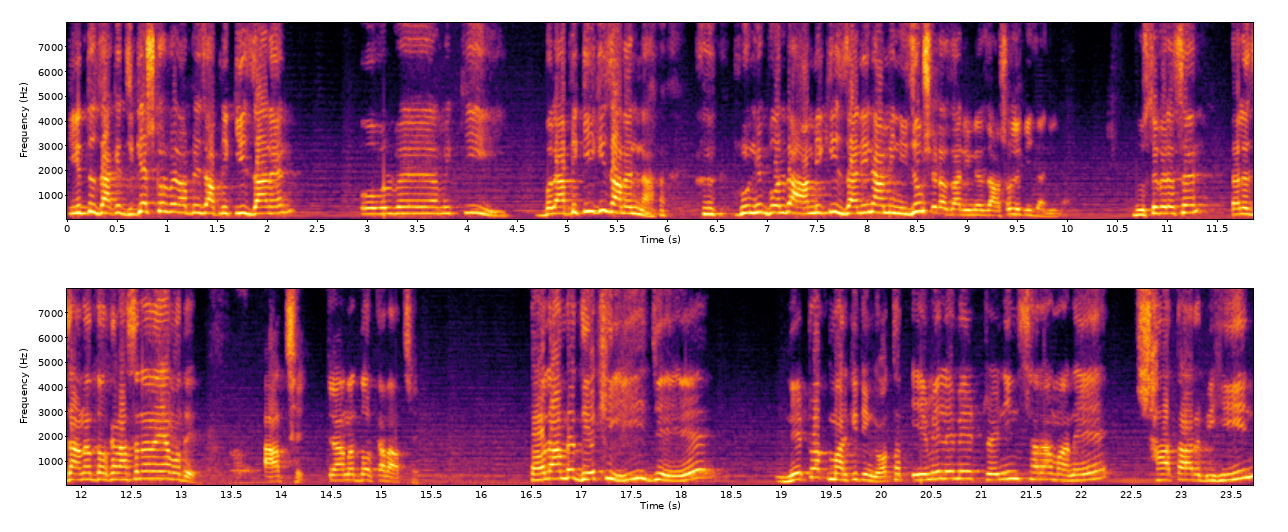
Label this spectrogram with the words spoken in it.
কিন্তু যাকে জিজ্ঞেস করবেন আপনি যে আপনি কি জানেন? ও বলবে, আমি কি? বলে, আপনি কি কি জানেন না? উনি বলবে, আমি কি জানি না, আমি নিজেও সেটা জানি না যে আসলে কি জানি না। বুঝতে পেরেছেন? তাহলে জানার দরকার আছে না নাই আমাদের? আছে, জানার দরকার আছে। তাহলে আমরা দেখি যে নেটওয়ার্ক মার্কেটিং অর্থাৎ এম এমএলএম এর ট্রেনিং ছাড়া মানে সাঁতারবিহীন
